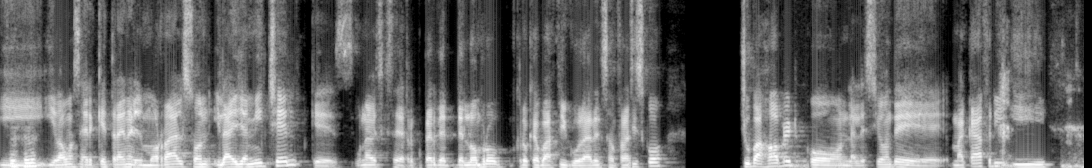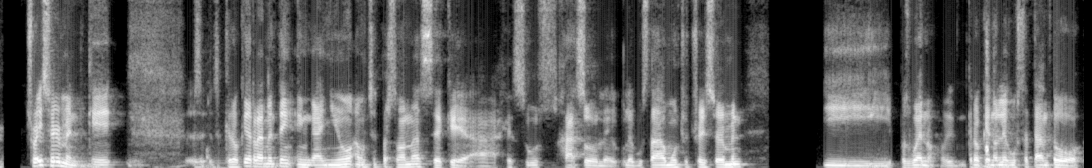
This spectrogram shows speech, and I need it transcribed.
Y, vamos a ver qué traen el moral. Son Elijah Mitchell, que es una vez que se recupere del hombro, creo que va a figurar en San Francisco. Chuba Hubbard con la lesión de McCaffrey y Trey Sermon, que creo que realmente engañó a muchas personas. Sé que a Jesús Hasso le, le, gustaba mucho Trey Sermon y pues bueno, creo que no le gusta tanto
